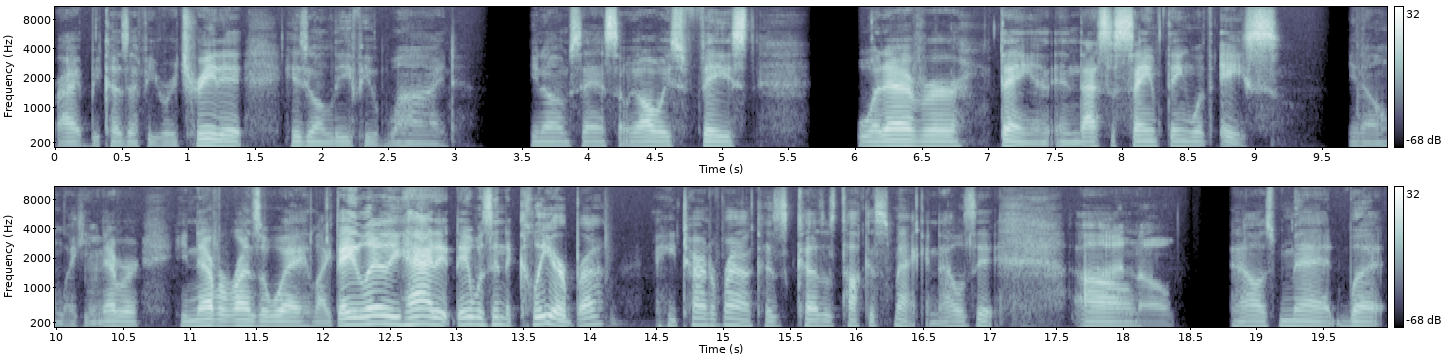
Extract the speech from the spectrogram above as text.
Right? Because if he retreated, he's gonna leave people behind. You know what I'm saying? So he always faced whatever thing and, and that's the same thing with Ace. You know, like he Mhm. never he never runs away. Like they literally had it. They was in the clear, bruh. He turned around because cuz was talking smack, and that was it. I Um, know. and I was mad, but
